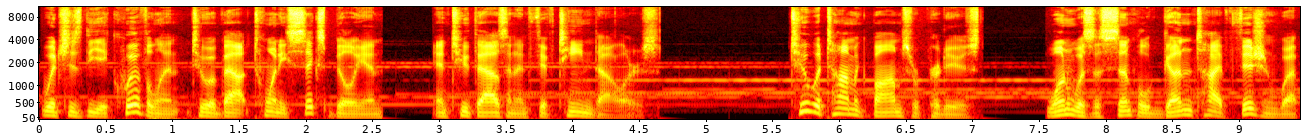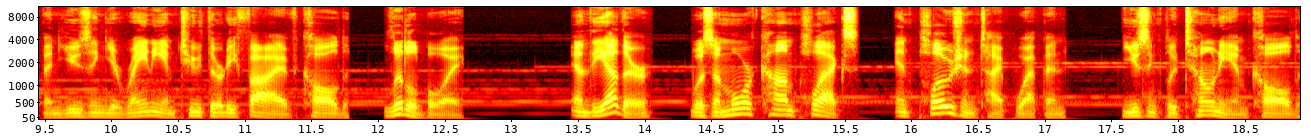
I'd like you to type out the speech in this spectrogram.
which is the equivalent to about 26 billion in 2015 dollars. Two atomic bombs were produced. One was a simple gun-type fission weapon using uranium-235 called Little Boy, and the other was a more complex implosion-type weapon using plutonium called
